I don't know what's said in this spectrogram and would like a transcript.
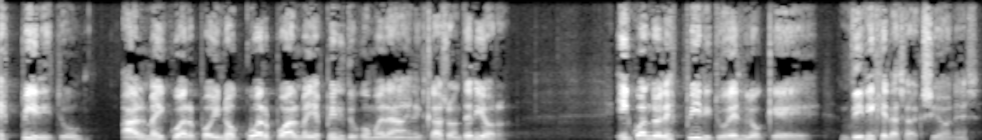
espíritu, alma y cuerpo, y no cuerpo, alma y espíritu como era en el caso anterior. Y cuando el espíritu es lo que dirige las acciones,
